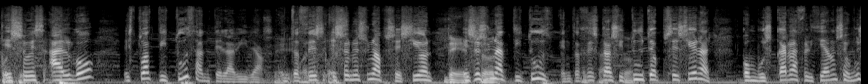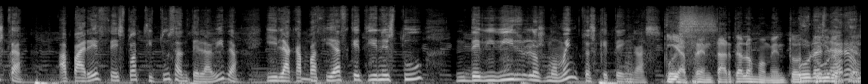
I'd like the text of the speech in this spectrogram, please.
Pues eso es algo, es tu actitud ante la vida. Entonces, bueno, pues, eso no es una obsesión, de eso es una actitud. Entonces, claro, si Exacto. tú te obsesionas con buscar la felicidad, no se busca. Aparece, es tu actitud ante la vida. Y la capacidad que tienes tú de vivir los momentos que tengas. y enfrentarte a los momentos duros que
